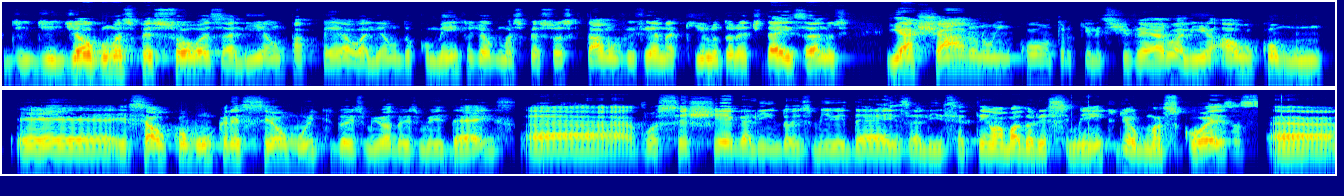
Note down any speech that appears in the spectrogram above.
de, de, de, algumas pessoas ali, é um papel, ali é um documento de algumas pessoas que estavam vivendo aquilo durante 10 anos e acharam no encontro que eles tiveram ali algo comum. É, esse algo comum cresceu muito de 2000 a 2010. É, você chega ali em 2010, ali, você tem um amadurecimento de algumas coisas. É,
